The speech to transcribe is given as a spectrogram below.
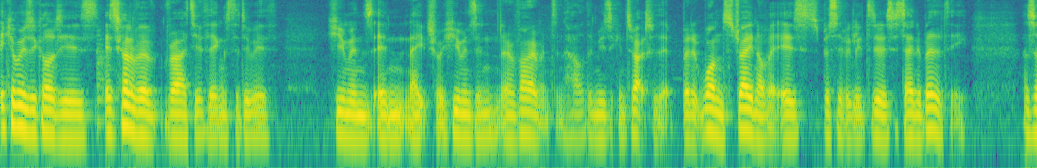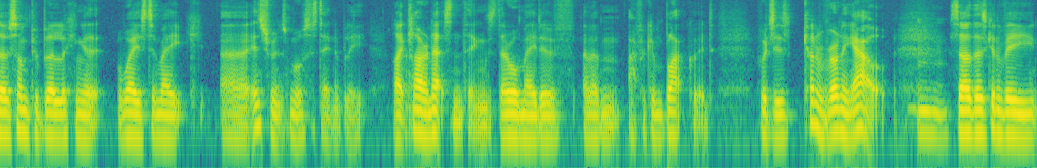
ecomusicology is it's kind of a variety of things to do with humans in nature or humans in their environment and how the music interacts with it. But one strain of it is specifically to do with sustainability. And so some people are looking at ways to make uh, instruments more sustainably, like clarinets and things. They're all made of um, African blackwood, which is kind of running out. Mhm. So there's going to be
